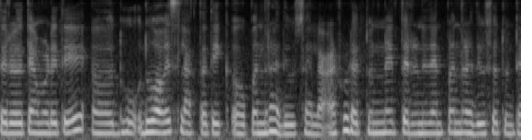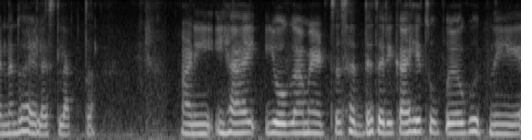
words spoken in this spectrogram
तर त्यामुळे ते धु धुवावेच लागतात एक पंधरा दिवसाला. आठवड्यातून नाही तर निदान पंधरा दिवसातून त्यांना धुवायलाच लागतं. आणि ह्या योगा मॅटचा सध्या तरी काहीच उपयोग होत नाही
